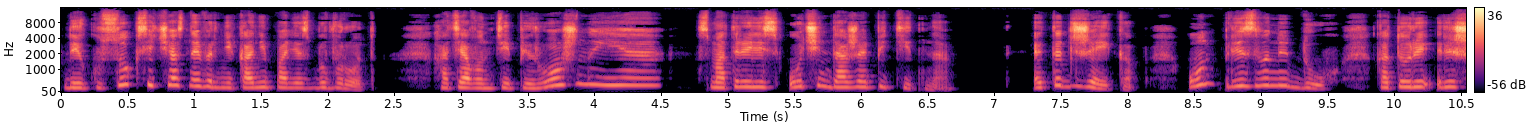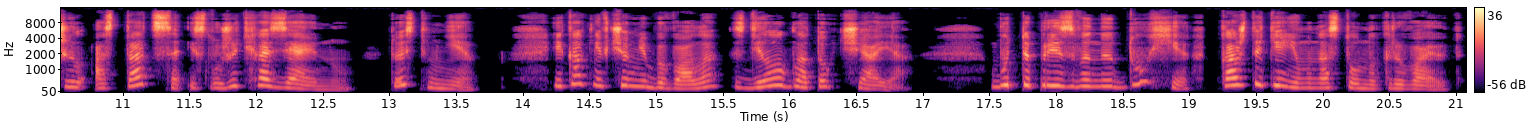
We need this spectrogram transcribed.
да и кусок сейчас наверняка не полез бы в рот. Хотя вон те пирожные смотрелись очень даже аппетитно. Это Джейкоб. Он призванный дух, который решил остаться и служить хозяину, то есть мне. И, как ни в чем не бывало, сделал глоток чая будто призванные духи каждый день ему на стол накрывают.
